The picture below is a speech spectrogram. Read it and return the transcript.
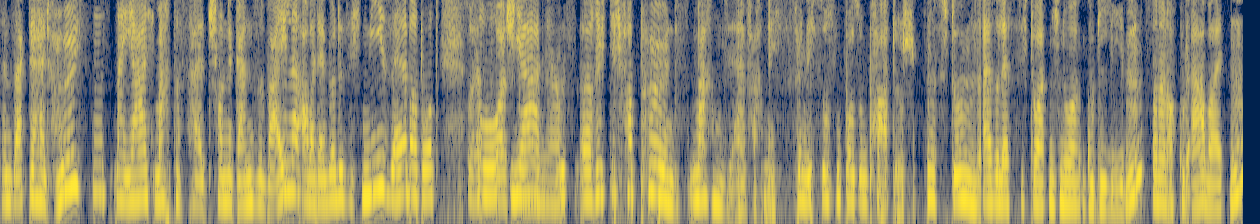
dann sagt er halt höchstens, na ja, ich mache das halt schon eine ganze Weile, aber der würde sich nie selber dort So so, ja, das ja. ist äh, richtig verpönt. Das machen sie einfach nicht. Das finde ich so super sympathisch. Das stimmt. Also lässt sich dort nicht nur gut leben, sondern auch gut arbeiten.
